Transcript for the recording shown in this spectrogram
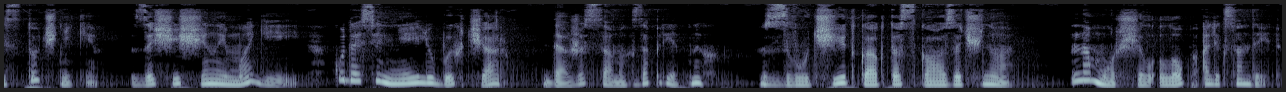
источники защищены магией куда сильнее любых чар, даже самых запретных. Звучит как-то сказочно, наморщил лоб Александрит.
